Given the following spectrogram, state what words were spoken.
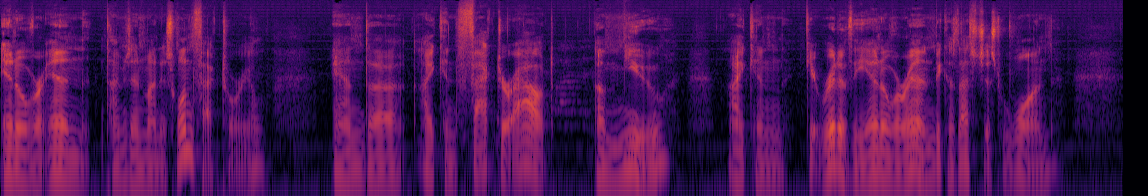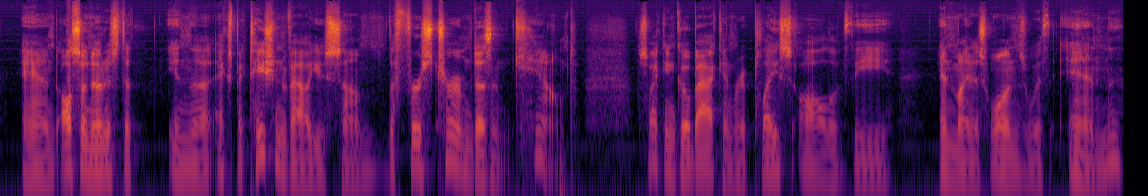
n over n times n minus 1 factorial. And uh, I can factor out a mu. I can get rid of the n over n because that's just 1. And also notice that in the expectation value sum, the first term doesn't count. So I can go back and replace all of the n minus 1s with n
